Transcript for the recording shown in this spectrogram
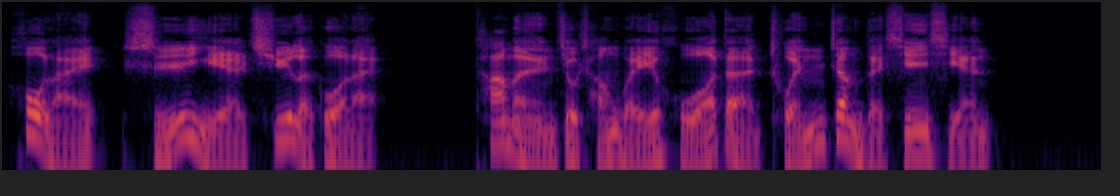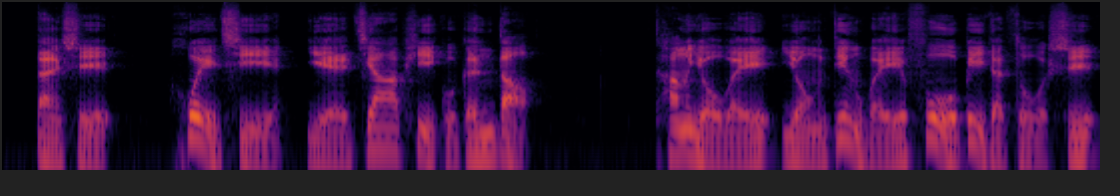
后来时也驱了过来，他们就成为活的纯正的先贤。但是晦气也加屁股跟到，康有为永定为复辟的祖师，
